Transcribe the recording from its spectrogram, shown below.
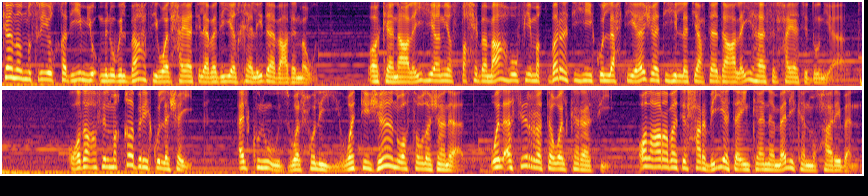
كان المصري القديم يؤمن بالبعث والحياة الأبدية الخالدة بعد الموت وكان عليه أن يصطحب معه في مقبرته كل احتياجاته التي اعتاد عليها في الحياة الدنيا. وضع في المقابر كل شيء الكنوز والحلي والتيجان والصولجانات والأسرة والكراسي. والعربات الحربية إن كان ملكا محاربا.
